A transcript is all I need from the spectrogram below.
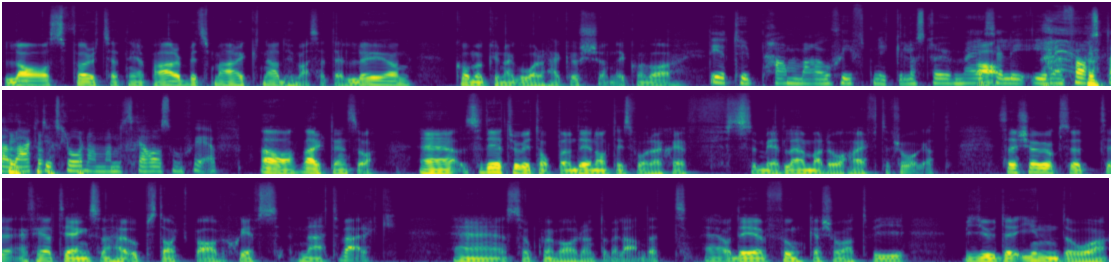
LAS, förutsättningar på arbetsmarknad, hur man sätter lön, kommer kunna gå den här kursen. Det, kommer vara... det är typ hammare och skiftnyckel och skruvmejsel ja. i, i den första verktygslådan man ska ha som chef. Ja, verkligen så. Eh, så det tror vi är toppen. Det är något som våra chefsmedlemmar då har efterfrågat. Sen kör vi också ett, ett helt gäng sådana här uppstart av chefsnätverk. eh, som kommer vara runt om i landet. Eh, och det funkar så att vi bjuder in då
